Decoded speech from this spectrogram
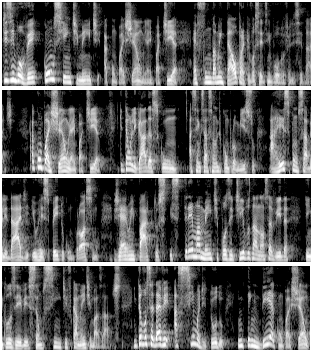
Desenvolver conscientemente a compaixão e a empatia é fundamental para que você desenvolva a felicidade. A compaixão e a empatia, que estão ligadas com a sensação de compromisso, a responsabilidade e o respeito com o próximo, geram impactos extremamente positivos na nossa vida, que inclusive são cientificamente embasados. Então você deve, acima de tudo, entender a compaixão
